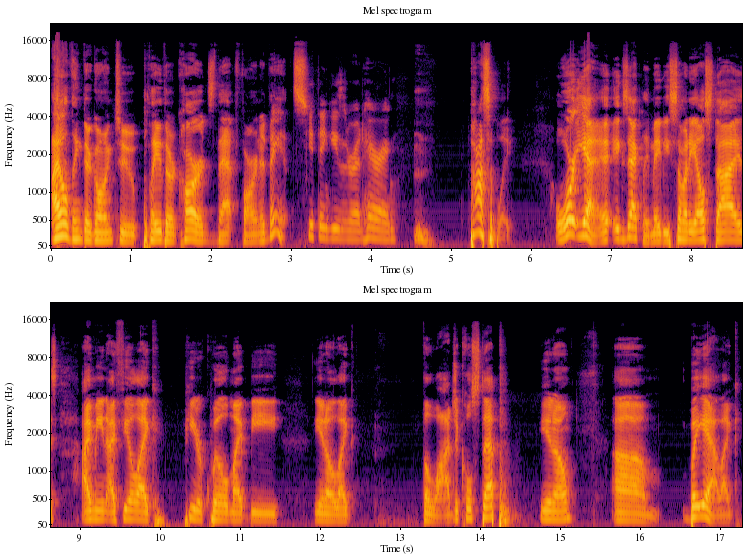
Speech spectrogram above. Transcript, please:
I don't think they're going to play their cards that far in advance. You think he's a red herring? Possibly. Or, yeah, exactly. Maybe somebody else dies. I mean, I feel like Peter Quill might be, you know, like the logical step, you know? Um, but yeah, like,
